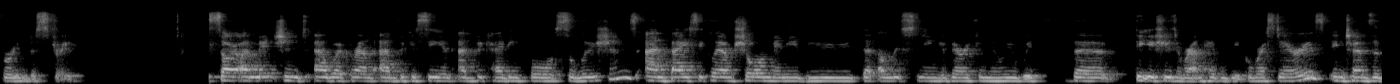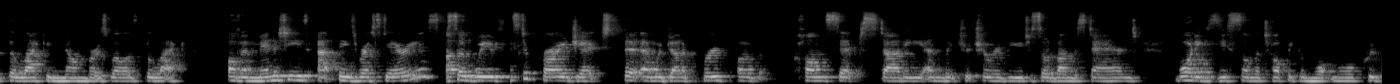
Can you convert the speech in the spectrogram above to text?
for industry. So I mentioned our work around advocacy and advocating for solutions. And basically, I'm sure many of you that are listening are very familiar with the, the issues around heavy vehicle rest areas in terms of the lack in number as well as the lack of amenities at these rest areas. So we've it's a project that and we've done a proof of concept study and literature review to sort of understand what exists on the topic and what more could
